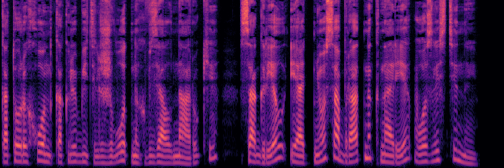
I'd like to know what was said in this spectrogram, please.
которых он, как любитель животных, взял на руки, согрел и отнес обратно к норе возле стены.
